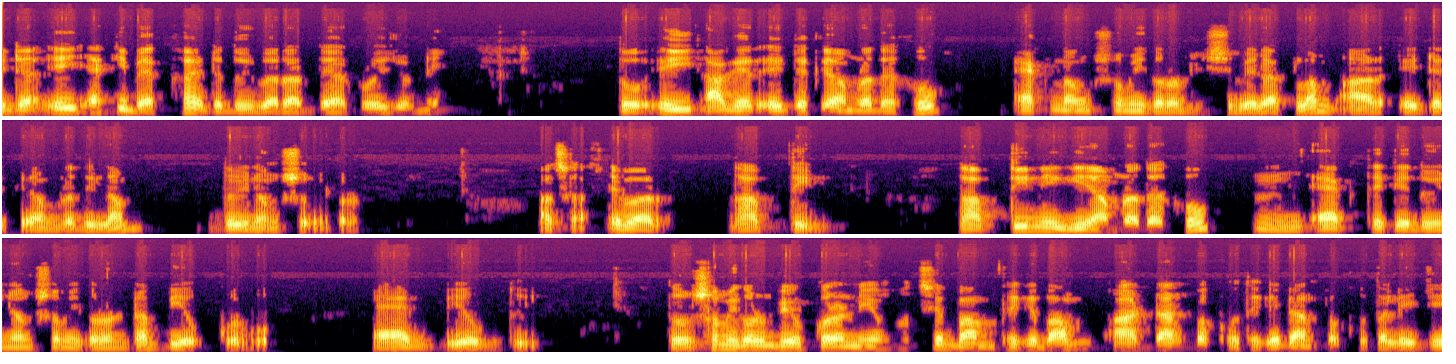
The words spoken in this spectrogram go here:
এটা এই একই ব্যাখ্যা, এটা দুইবার আর দেওয়ার প্রয়োজন নেই। তো এই আগের এটাকে আমরা দেখো, এক নং সমীকরণ হিসেবে রাখলাম আর এটাকে আমরা দিলাম দুই নং সমীকরণ। আচ্ছা এবার ধাপ তিন। ধাপ তিনে গিয়ে আমরা দেখো এক থেকে দুই নং সমীকরণটা বিয়োগ করব। এক বিয়োগ দুই। তো সমীকরণ বিয়োগ করার নিয়ম হচ্ছে বাম থেকে বাম আর ডান পক্ষ থেকে ডান পক্ষ। তাহলে যে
